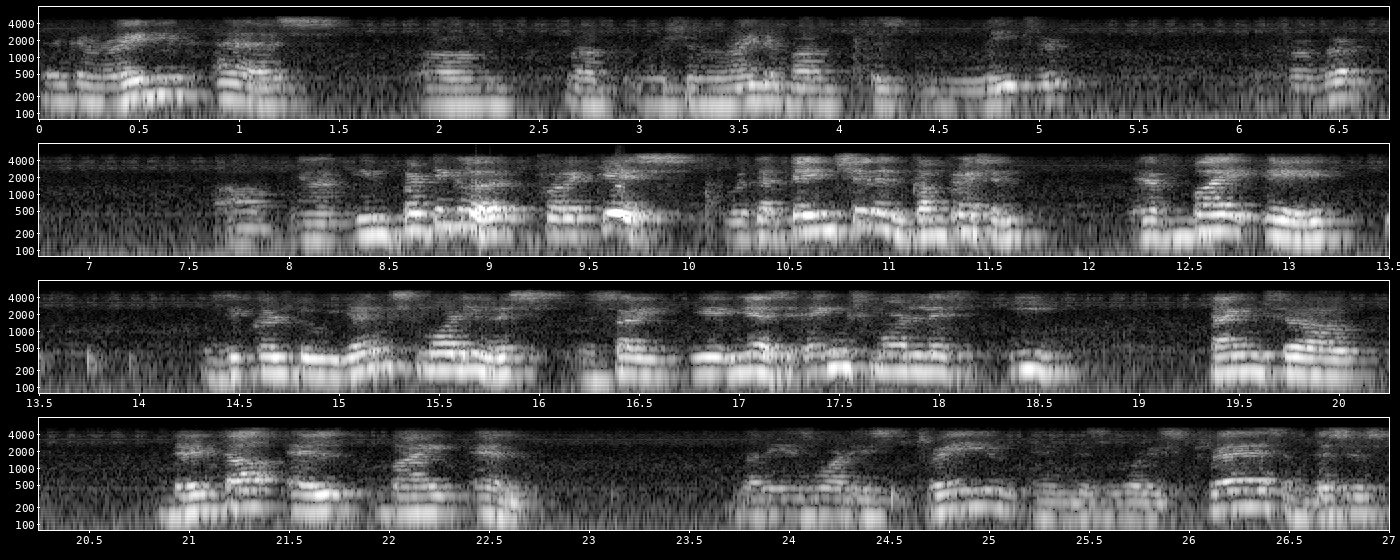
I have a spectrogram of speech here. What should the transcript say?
You can write it as, um, well, we should write about this later, further. Uh, in particular, for a case with a tension and compression, F by A is equal to Young's modulus, sorry, yes, Young's modulus E times uh, delta L by L. That is what is strain, and this is what is stress, and this is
